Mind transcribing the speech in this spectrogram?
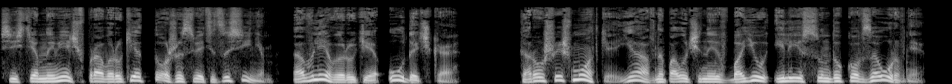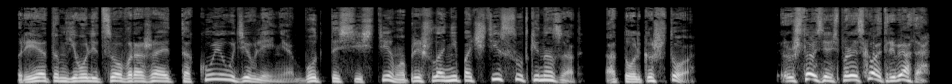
Системный меч в правой руке тоже светится синим, а в левой руке — удочка. Хорошие шмотки, явно полученные в бою или из сундуков за уровни, при этом его лицо выражает такое удивление, будто система пришла не почти сутки назад, а только что. «Что здесь происходит, ребята?»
